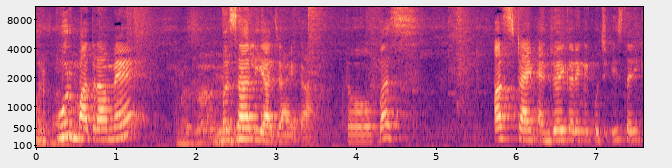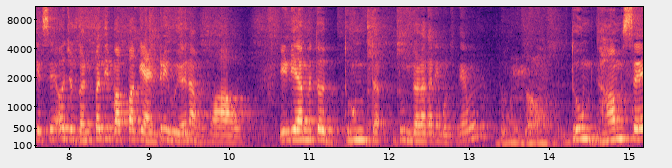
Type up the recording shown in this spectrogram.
भरपूर मात्रा में मज़ा लिया। जाएगा। तो बस अस टाइम एंजॉय करेंगे कुछ इस तरीके से। और जो गणपति बापा की एंट्री हुई है ना वाह इंडिया में तो धूम धूम धड़ाका नहीं बोलते क्या? धूमधाम से।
